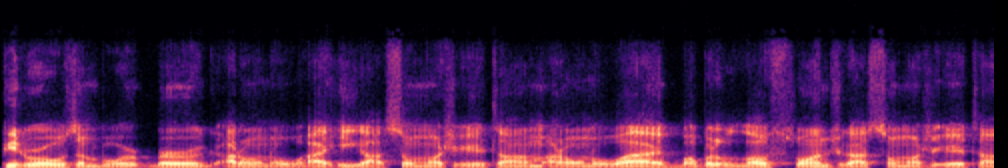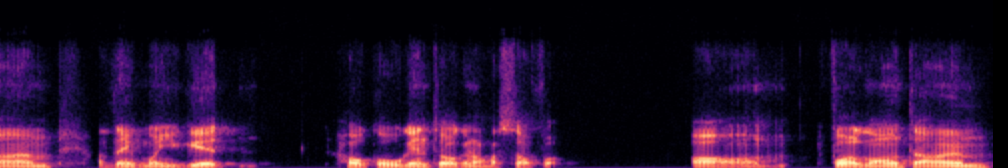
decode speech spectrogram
Peter Rosenberg, I don't know why he got so much airtime. I don't know why Bubba the Love Sponge got so much airtime. I think when you get Hulk Hogan talking about stuff um for a long time,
